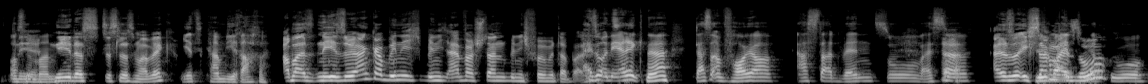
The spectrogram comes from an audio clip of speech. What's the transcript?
Nee, Osselmann. nee, das, das lassen wir weg. Jetzt kam die Rache. Aber nee, Sojanka bin ich, bin ich einverstanden, bin ich voll mit dabei. Also, und Erik, ne, das am Feuer, erster Advent, so, weißt Ja, du? also ich sag mal so,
